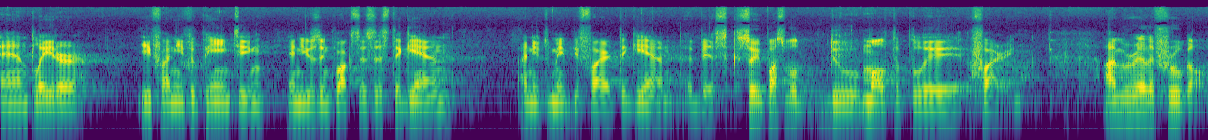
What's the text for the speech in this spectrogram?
And later, if I need to painting and using wax resist again, I need to maybe fire it again, a bisque. So it's possible to do multiple firing. I'm really frugal.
